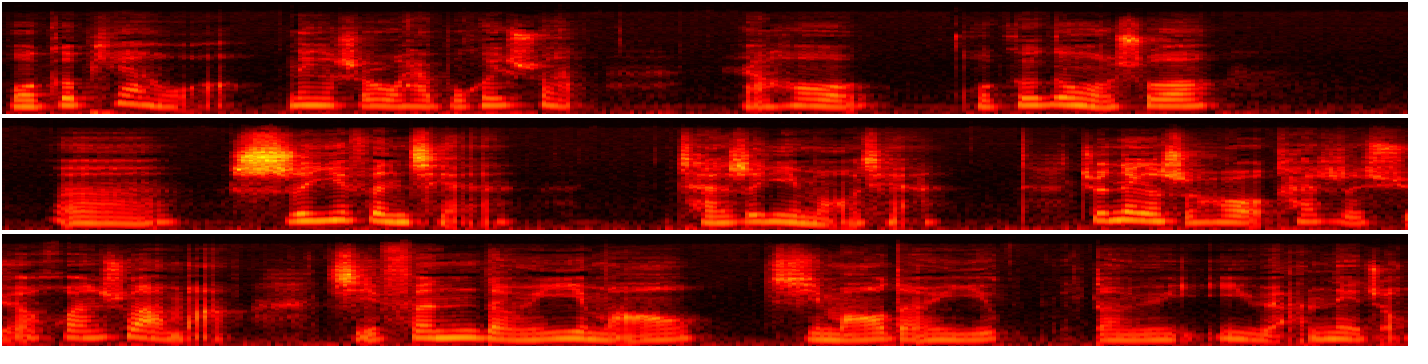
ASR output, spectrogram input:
我哥骗我，那个时候我还不会算。然后我哥跟我说：“嗯，十一分钱才是一毛钱。”就那个时候开始学换算嘛，几分等于一毛，几毛等于一等于一元那种。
